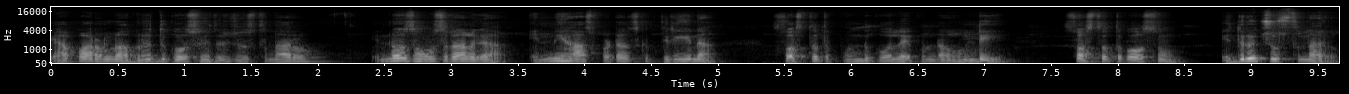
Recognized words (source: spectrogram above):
వ్యాపారంలో అభివృద్ధి కోసం ఎదురు చూస్తున్నారో ఎన్నో సంవత్సరాలుగా ఎన్ని హాస్పిటల్స్కి తిరిగినా స్వస్థత పొందుకోలేకుండా ఉండి స్వస్థత కోసం ఎదురు చూస్తున్నారు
